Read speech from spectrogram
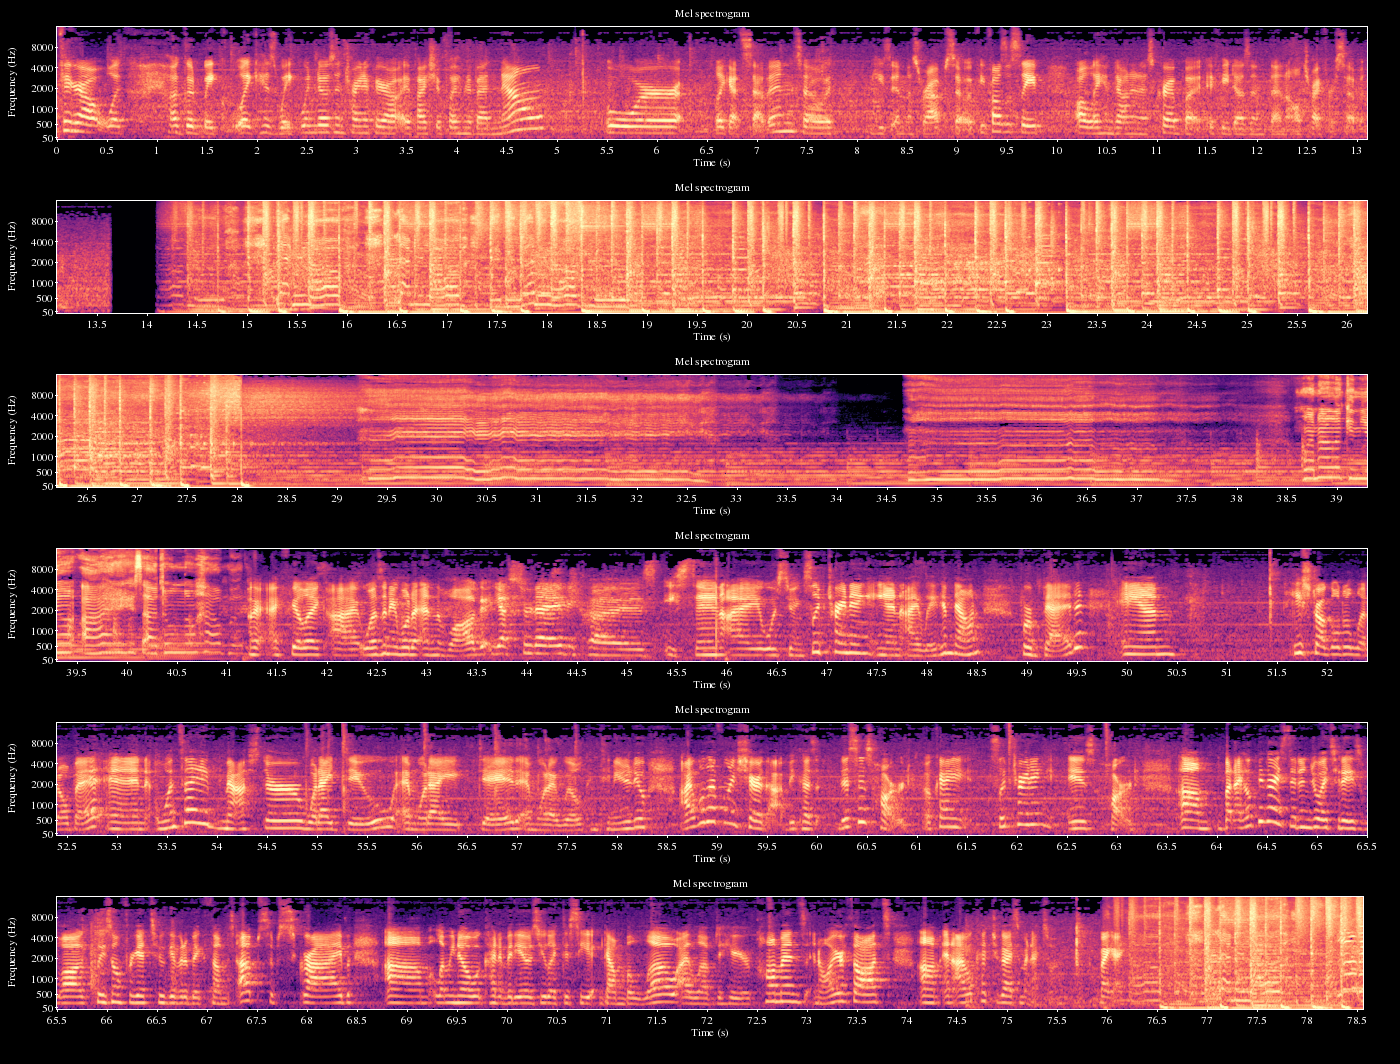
figure out like a good wake, like his wake windows and trying to figure out if I should put him to bed now or like at seven. So he's in this wrap. So if he falls asleep, I'll lay him down in his crib. But if he doesn't, then I'll try for seven. I feel like I wasn't able to end the vlog yesterday because Easton, I was doing sleep training and I laid him down for bed and he struggled a little bit and once I master what I do and what I did and what I will continue to do, I will definitely share that because this is hard, okay? Sleep training is hard. Um, but I hope you guys did enjoy today's vlog. Please don't forget to give it a big thumbs up, subscribe. Um, let me know what kind of videos you'd like to see down below. I love to hear your comments and all your thoughts. Um, and I will catch you guys in my next one. Bye guys.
